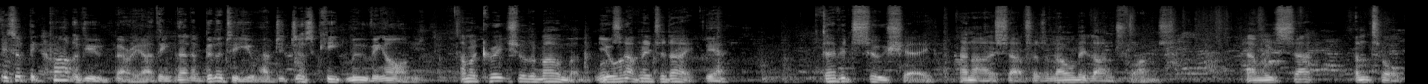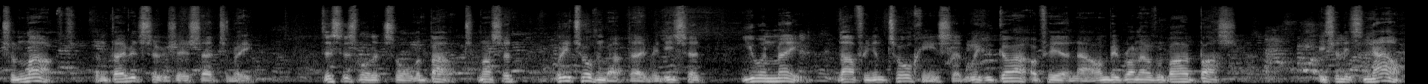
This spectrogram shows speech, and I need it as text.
It's a big part of you, Barry, I think, that ability you have to just keep moving on. I'm a creature of the moment. You What's are. happening today? Yeah. David Suchet and I sat at an oldie lunch once, and we sat and talked and laughed. And David Suchet said to me, "This is what it's all about." And I said, "What are you talking about, David?" He said, "You and me, laughing and talking." He said, "We could go out of here now and be run over by a bus." He said, "It's now."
